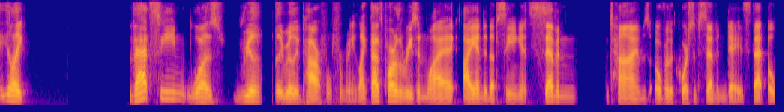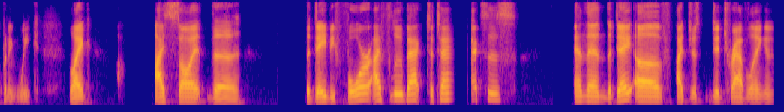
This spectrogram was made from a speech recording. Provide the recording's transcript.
eh, like, that scene was really, really powerful for me. Like, that's part of the reason why I ended up seeing it seven times over the course of seven days that opening week. Like, I saw it the the day before I flew back to Texas, and then the day of I just did traveling and,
